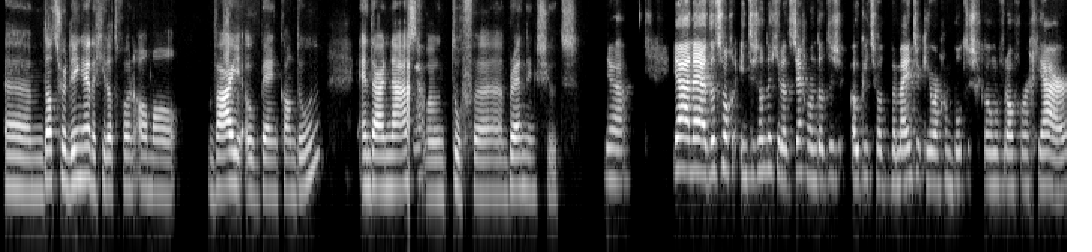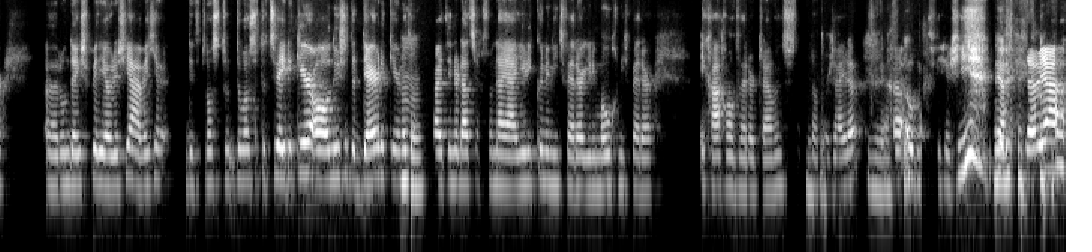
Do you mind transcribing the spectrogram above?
ehm, dat soort dingen. Dat je dat gewoon allemaal waar je ook bent kan doen. En daarnaast Ja. gewoon toffe branding shoots. Ja. Ja, nou ja, dat is wel interessant dat je dat zegt, want dat is ook iets wat bij mij natuurlijk heel erg aan bod is gekomen, vooral vorig jaar, eh, rond deze periode. Dus ja, weet je, dit was, toen, toen was het de tweede keer al, nu is het de derde keer dat de Mhm. overheid inderdaad zegt van, nou ja, jullie kunnen niet verder, jullie mogen niet verder. Ik ga gewoon verder trouwens, dat Mhm. terzijde. Ja. Eh, ook met fysiologie. Ja. Dus, eh, ja,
